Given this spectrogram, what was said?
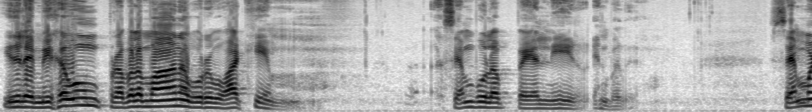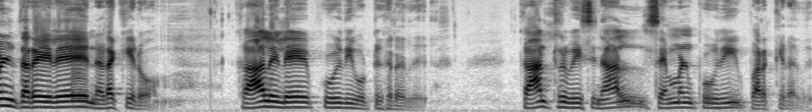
இதில் மிகவும் பிரபலமான ஒரு வாக்கியம் செம்புலப் பெயல் நீர் என்பது. செம்மண் தரையிலே நடக்கிறோம். காலிலே புழுதி ஒட்டுகிறது. காற்று வீசினால் செம்மண் புழுதி பறக்கிறது.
